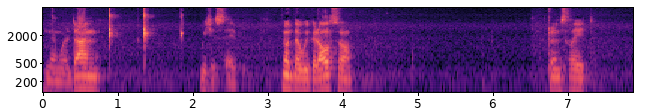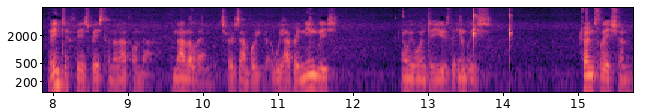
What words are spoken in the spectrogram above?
And then we're done. We just save it. Note that we could also translate the interface based on, a, on a, another language. For example, we have it in English and we want to use the English translation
